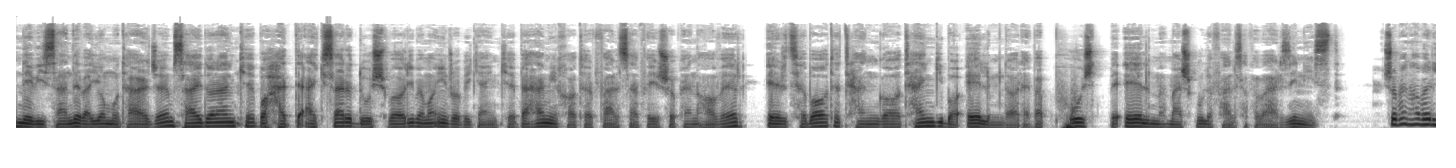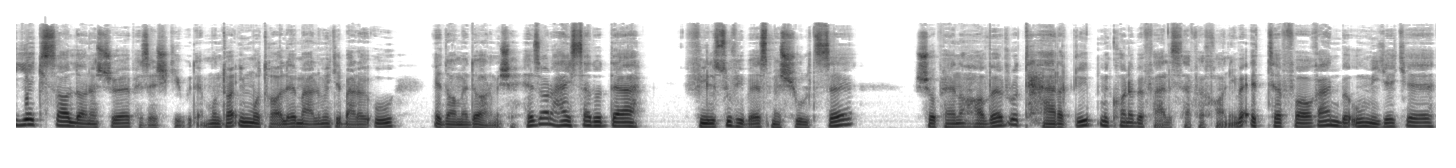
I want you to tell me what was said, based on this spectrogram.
نویسنده و یا مترجم سعی دارن که با حد اکثر دشواری به ما این رو بگن که به همین خاطر فلسفه شوپنهاور ارتباط تنگاتنگی با علم داره و پشت به علم مشغول فلسفه ورزی نیست. شوپنهاور یک سال دانشجو پزشکی بوده. منتها این مطالعه معلومه که برای او ادامه دار میشه. 1810 فیلسوفی به اسم شولتسه شوپنهاور رو ترغیب می‌کنه به فلسفه خانی و اتفاقا به او میگه که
